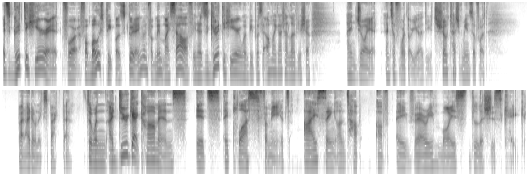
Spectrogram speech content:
It's good to hear it for for most people. It's good, even for me myself. You know, it's good to hear when people say, "Oh my gosh, I love your show." I enjoy it and so forth, or your, your show touched me and so forth. But I don't expect that. So when I do get comments, it's a plus for me. It's icing on top of a very moist, delicious cake.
